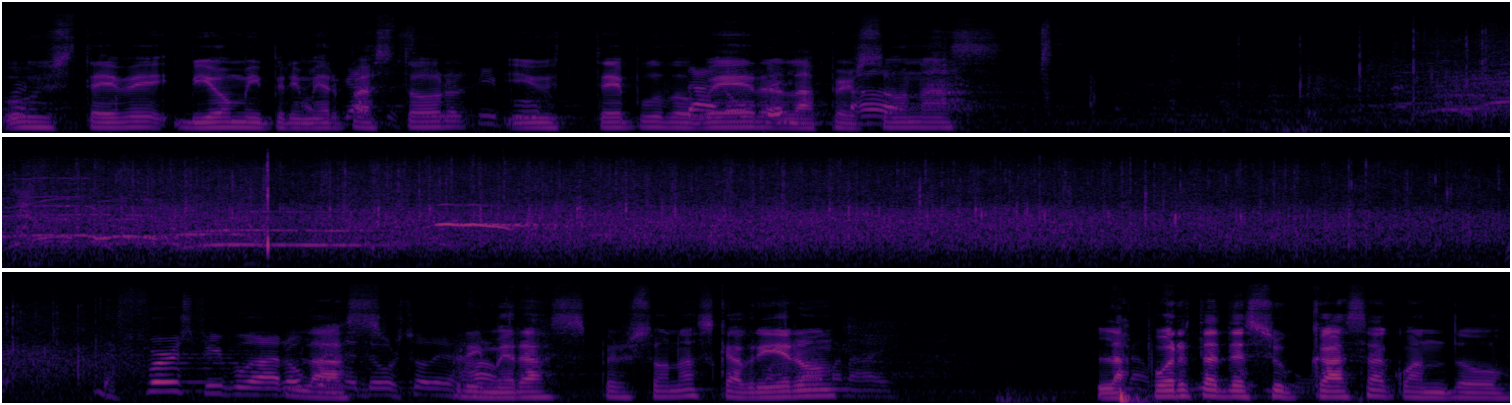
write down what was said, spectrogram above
Usted vio mi primer pastor y usted pudo ver a las personas. The first people that opened las primeras personas que abrieron las puertas de su casa cuando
